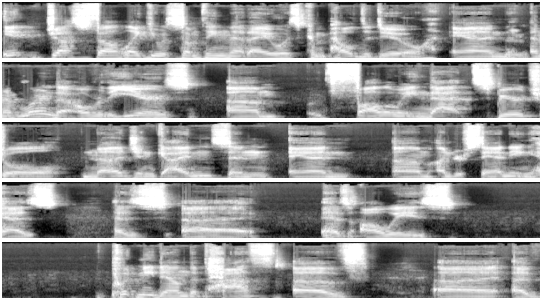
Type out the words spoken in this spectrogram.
it just felt like it was something that i was compelled to do. And mm-hmm. and i've learned that over the years um, following that spiritual nudge and guidance and and um, understanding has has uh, has always put me down the path of, uh, of,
